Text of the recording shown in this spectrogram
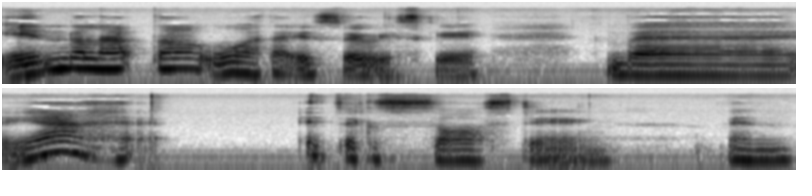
in the laptop. Wow, that is so risky. But yeah, it's exhausting. And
